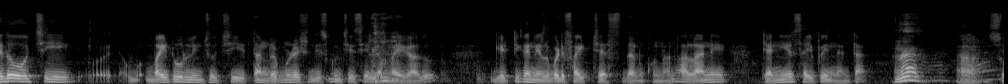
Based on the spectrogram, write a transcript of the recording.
ఏదో వచ్చి బయట ఊరు నుంచి వచ్చి తన రెమ్యునరేషన్ తీసుకుని చేసే వెళ్ళే అమ్మాయి కాదు. గట్టిగా నిలబడి ఫైట్ చేస్తుంది అనుకున్నాను. అలానే టెన్ ఇయర్స్ అయిపోయిందంట. సో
